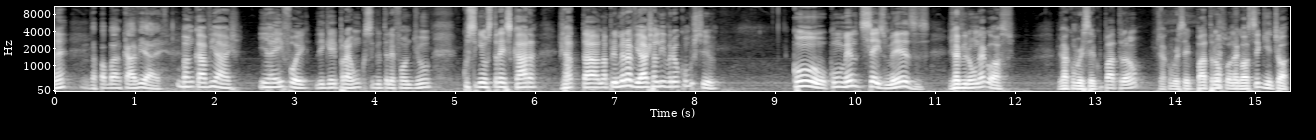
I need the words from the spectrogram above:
né? Dá pra bancar a viagem. bancar a viagem. E aí foi. Liguei pra um, consegui o telefone de um, consegui uns três caras, já tá. Na primeira viagem já livrei o combustível. Com, com menos de seis meses, já virou um negócio. Já conversei com o patrão, já conversei com o patrão, falou o negócio seguinte, ó,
